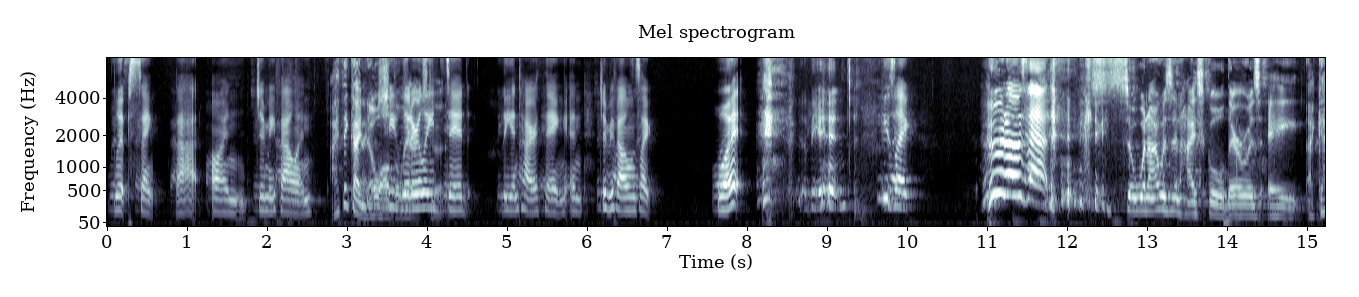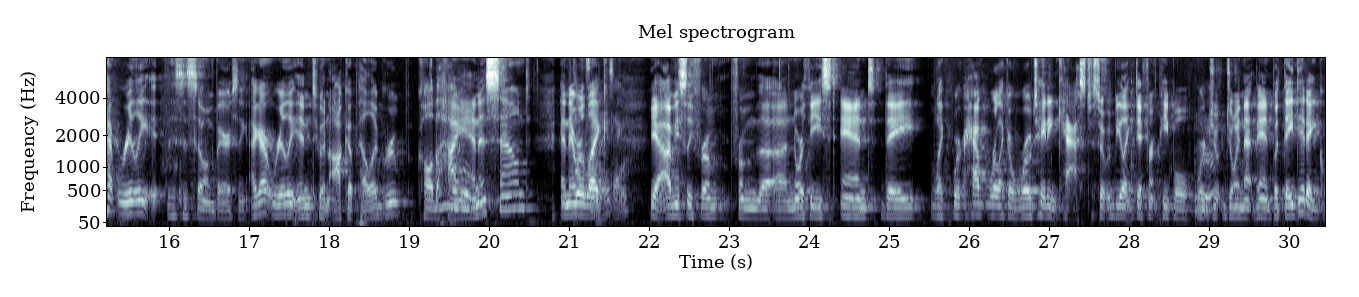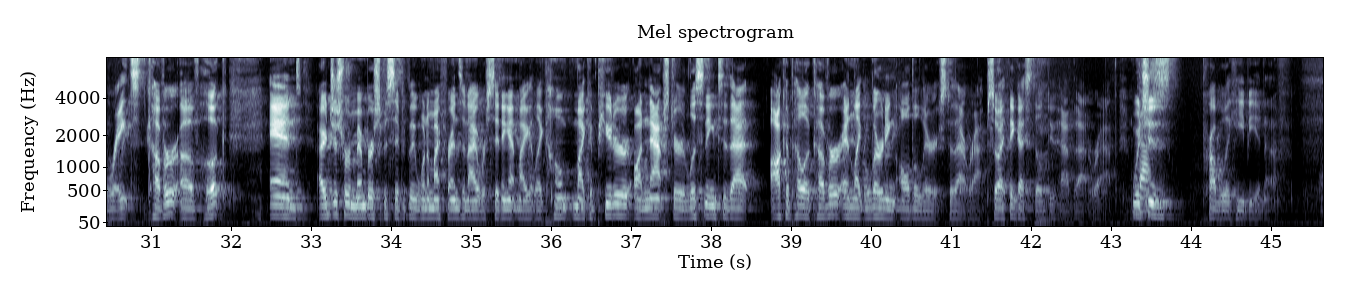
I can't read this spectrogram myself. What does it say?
lip sync that on Jimmy Fallon? I think I know all She literally did the entire thing, and Jimmy Fallon was like, "What?" At the end, he's like, "Who knows that?" So when I was in high school, there was a I got really this is so embarrassing. I got really into an a cappella group called the Hyannis Sound, and they were Oh. Like, amazing. yeah, obviously from from the uh, Northeast, and they like were have were like a rotating cast, so it would be like different people were Mm-hmm. jo- join that band, but they did a great cover of Hook. And I just remember specifically one of my friends and I were sitting at my like home my computer on Napster listening to that a cappella cover and like learning all the lyrics to that rap. So I think I still do have that rap, which That- is probably Hebe enough.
